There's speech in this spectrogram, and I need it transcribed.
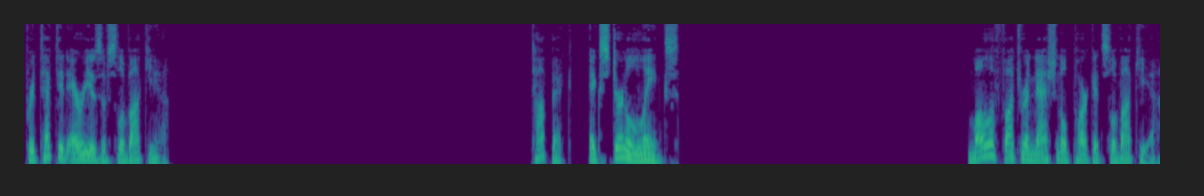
Protected areas of Slovakia. External links. Mala Fatra National Park at Slovakia.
